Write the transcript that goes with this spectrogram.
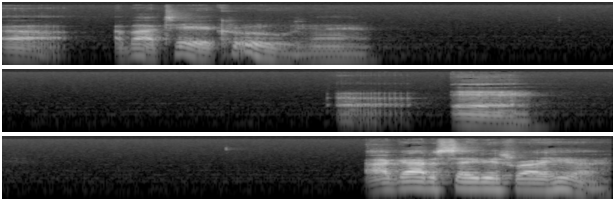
uh, about Terry Crews, man. Uh, and I gotta say this right here.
